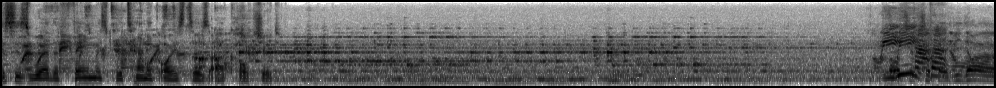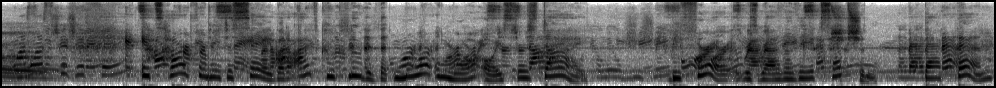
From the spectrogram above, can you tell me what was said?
This is where the famous Britannic oysters are cultured. It's hard for me to say, but I've concluded that more and more oysters die. Before, it was rather the exception. Back then,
